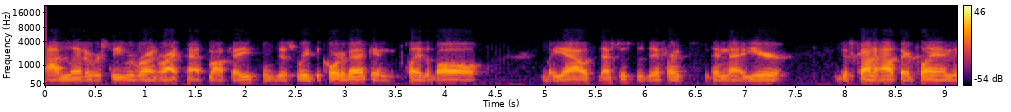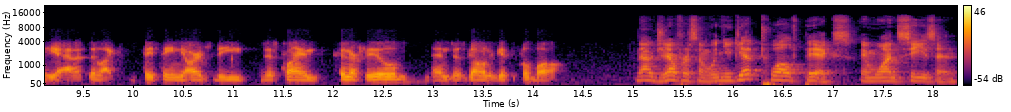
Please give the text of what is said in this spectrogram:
I'd let a receiver run right past my face and just read the quarterback and play the ball. But yeah, that's just the difference in that year. Just kind of out there playing. He had us at like 15 yards deep, just playing center field and just going to get the football. Now, Jefferson, when you get 12 picks in one season,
